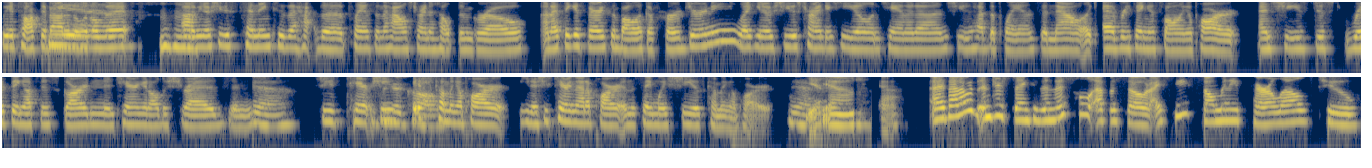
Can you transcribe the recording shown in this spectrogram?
we had talked about yeah. it a little bit. Mm-hmm. Um, you know, she was tending to the ha- the plants in the house, trying to help them grow, and I think it's very symbolic of her journey. Like, you know, she was trying to heal in Canada, and she had the plants, and now like everything is falling apart, and she's just ripping up this garden and tearing it all to shreds. And yeah, She's tear she's it's coming apart. You know, she's tearing that apart in the same way she is coming apart. Yeah. Yes. Yeah. Yeah. I thought it was interesting because in this whole episode, I see so many parallels to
